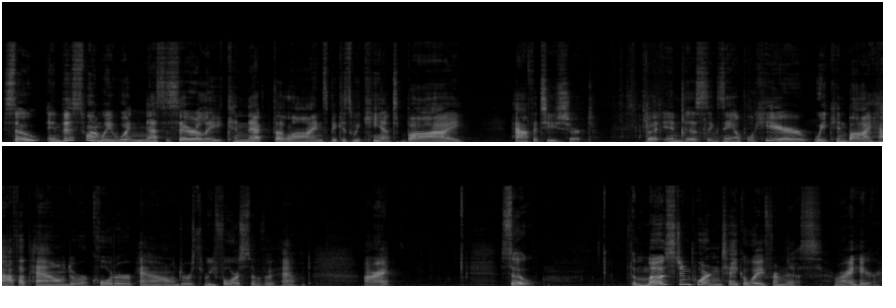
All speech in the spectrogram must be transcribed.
so in this one, we wouldn't necessarily connect the lines because we can't buy half a t-shirt. But in this example here, we can buy half a pound or a quarter a pound or three-fourths of a pound. All right, so the most important takeaway from this right here,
